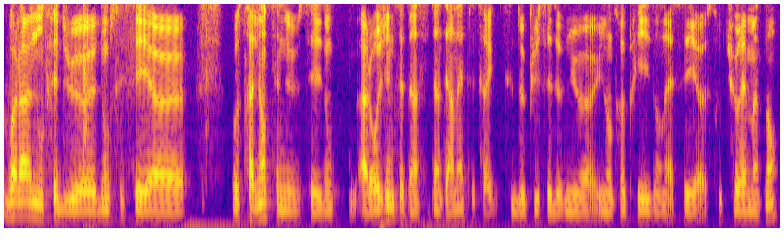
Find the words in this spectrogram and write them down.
Voilà, nous on fait du euh, donc c'est euh, c'est donc à l'origine c'était un site internet et c'est depuis c'est devenu euh, une entreprise, on est assez euh, structuré maintenant.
